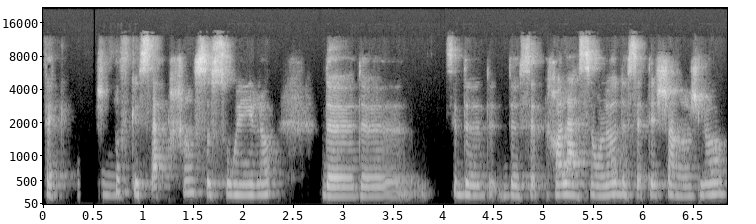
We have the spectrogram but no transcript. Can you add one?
Fait que je trouve que ça prend ce soin-là de, de, de, de, cette relation-là, de cet échange-là.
